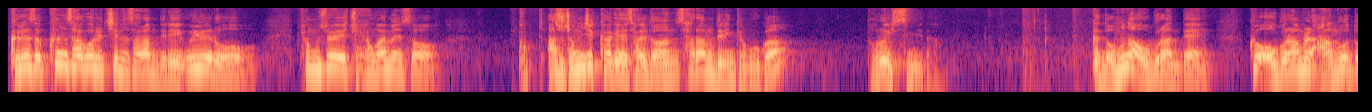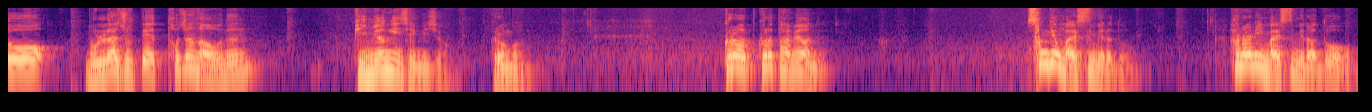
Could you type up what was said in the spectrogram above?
그래서 큰 사고를 치는 사람들이 의외로 평소에 조용하면서 아주 정직하게 살던 사람들인 경우가 더러 있습니다. 그러니까 너무나 억울한데 그 억울함을 아무도 몰라줄 때 터져 나오는 비명인 셈이죠. 그런 건. 그렇, 그렇다면 성경 말씀이라도 하나님 말씀이라도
